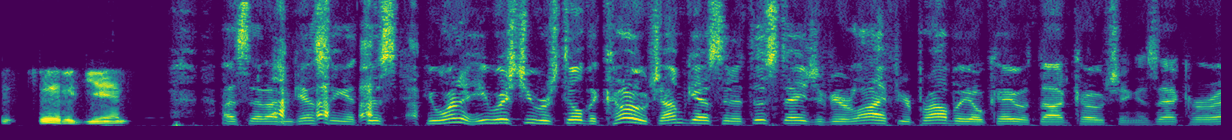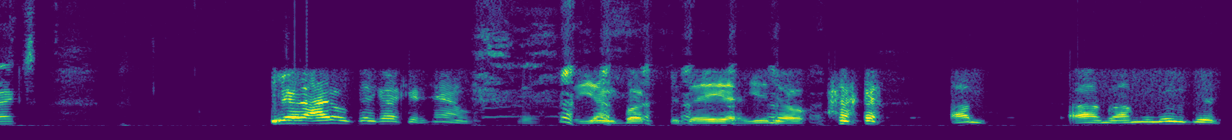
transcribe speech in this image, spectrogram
Say it again. I said, I'm guessing at this. He wanted. He wished you were still the coach. I'm guessing at this stage of your life, you're probably okay with not coaching. Is that correct? Yeah, I don't think I can handle the, the young bucks today. Uh, you know, I'm I'm I'm a little bit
